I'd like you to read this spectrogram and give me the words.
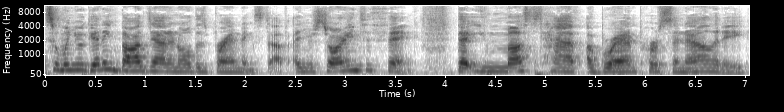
So when you're getting bogged down in all this branding stuff and you're starting to think that you must have a brand personality,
